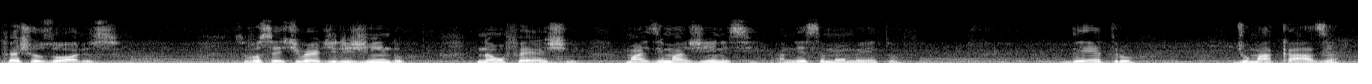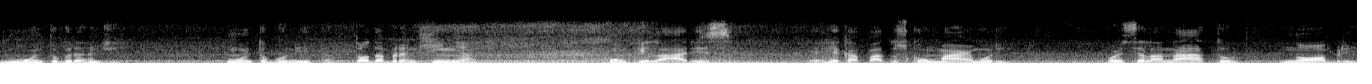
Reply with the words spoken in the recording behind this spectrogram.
Feche os olhos. Se você estiver dirigindo, não feche, mas imagine-se nesse momento dentro de uma casa muito grande, muito bonita, toda branquinha, com pilares eh, recapados com mármore, porcelanato nobre,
